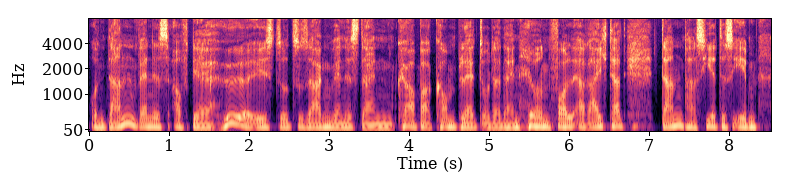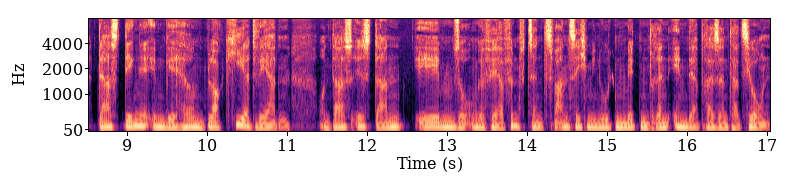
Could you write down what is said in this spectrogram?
und dann, wenn es auf der Höhe ist, sozusagen, wenn es deinen Körper komplett oder dein Hirn voll erreicht hat, dann passiert es eben, dass Dinge im Gehirn blockiert werden. Und das ist dann eben so ungefähr 15, 20 Minuten mittendrin in der Präsentation.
